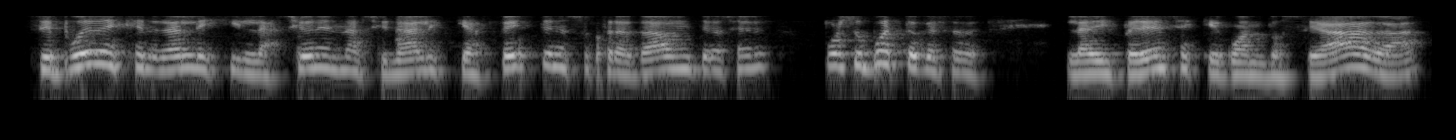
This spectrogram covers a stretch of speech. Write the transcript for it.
¿Se pueden generar legislaciones nacionales que afecten esos tratados internacionales? Por supuesto que se La diferencia es que cuando se haga,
